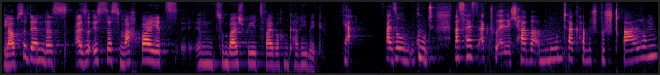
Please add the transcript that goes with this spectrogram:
Glaubst du denn, dass, also ist das machbar jetzt im, zum Beispiel zwei Wochen Karibik? Also gut, was heißt aktuell? Ich habe am Montag habe ich Bestrahlung.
